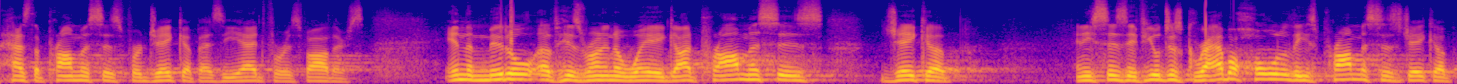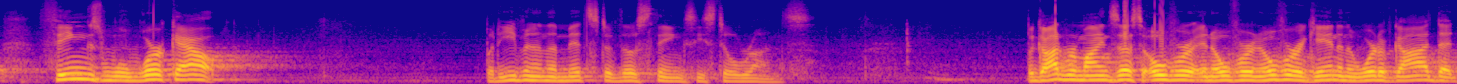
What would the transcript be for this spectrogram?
has the promises for Jacob as he had for his fathers. In the middle of his running away, God promises Jacob, and he says, if you'll just grab a hold of these promises, Jacob, things will work out. But even in the midst of those things, he still runs. But God reminds us over and over and over again in the Word of God that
